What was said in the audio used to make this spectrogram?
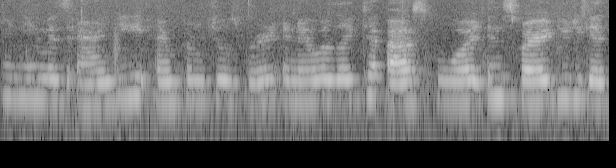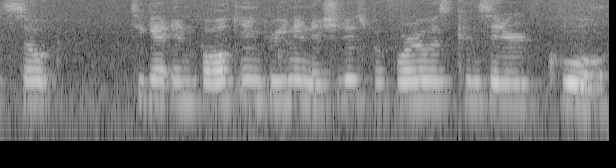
My name is Andy. I'm from Jules Verne, and I would like to ask what inspired you to get so to get involved in green initiatives before it was considered cool.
